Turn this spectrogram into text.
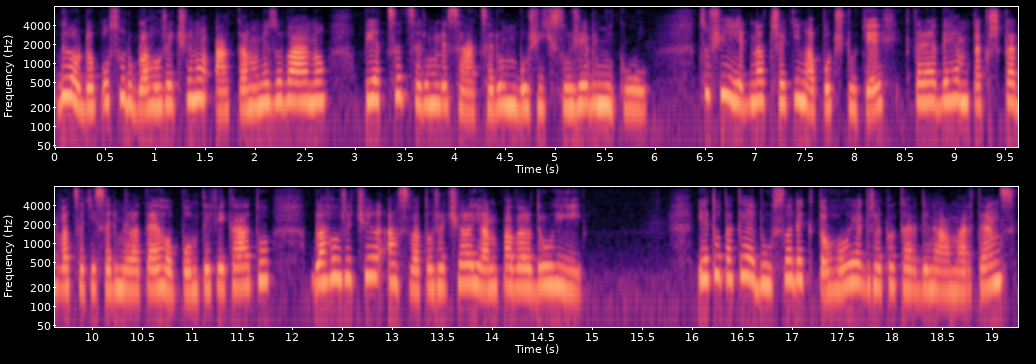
bylo doposud blahořečeno a kanonizováno 577 božích služebníků, což je jedna třetina počtu těch, které během takřka 27-letého pontifikátu blahořečil a svatořečil Jan Pavel II. Je to také důsledek toho, jak řekl kardinál Martens,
